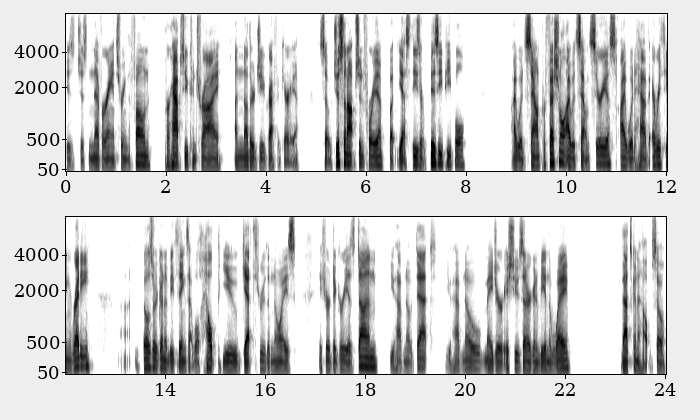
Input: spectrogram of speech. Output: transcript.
is just never answering the phone, perhaps you can try another geographic area. So just an option for you. But yes, these are busy people I would sound professional. I would sound serious. I would have everything ready. Uh, those are going to be things that will help you get through the noise. If your degree is done, you have no debt, you have no major issues that are going to be in the way, that's going to help. So,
